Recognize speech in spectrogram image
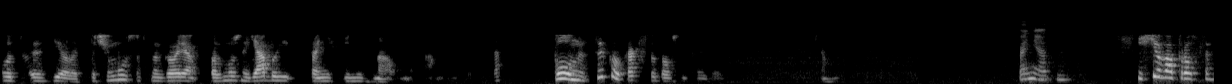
вот сделать. Почему, собственно говоря, возможно, я бы про них и не знала, на самом деле, да. Полный цикл, как что должно произойти. Понятно. Еще вопросы?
